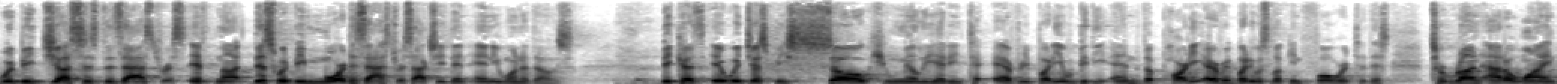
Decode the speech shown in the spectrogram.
would be just as disastrous, if not, this would be more disastrous actually than any one of those. Because it would just be so humiliating to everybody. It would be the end of the party. Everybody was looking forward to this. To run out of wine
